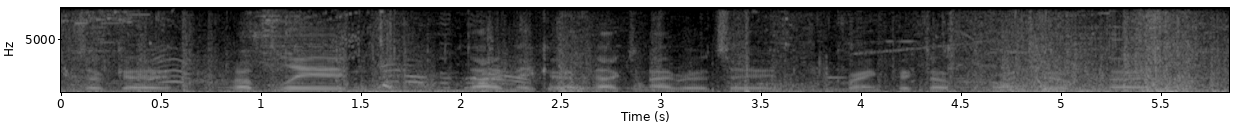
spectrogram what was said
It's okay. Hopefully, I make an impact and I rotate. Kwang picked up one kill from that.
